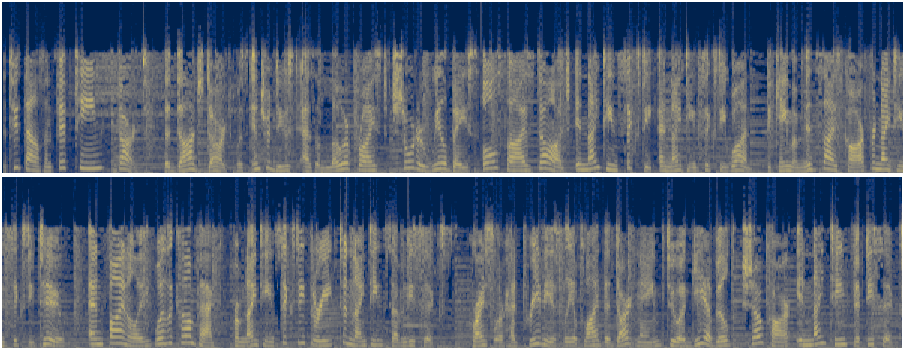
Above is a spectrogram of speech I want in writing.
The 2015 Dart. The Dodge Dart was introduced as a lower-priced, shorter wheelbase, full-size Dodge in 1960 and 1961, became a mid-size car for 1962, and finally was a compact from 1963 to 1976. Chrysler had previously applied the Dart name to a Ghia-built show car in 1956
